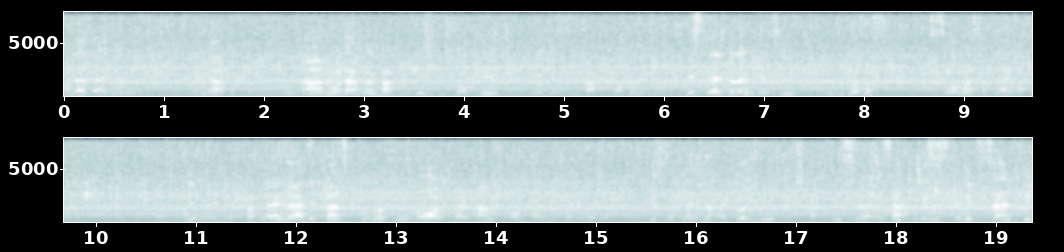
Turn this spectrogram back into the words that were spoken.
And that's the idea. Yeah. Now the water going back to fish is so clean. This red color you can see is because of so much fertilizer. The fertilizer the plants could not use all. Where comes from this fertilizer? This fertilizer I told you is, uh, is a, this is a bit scientific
